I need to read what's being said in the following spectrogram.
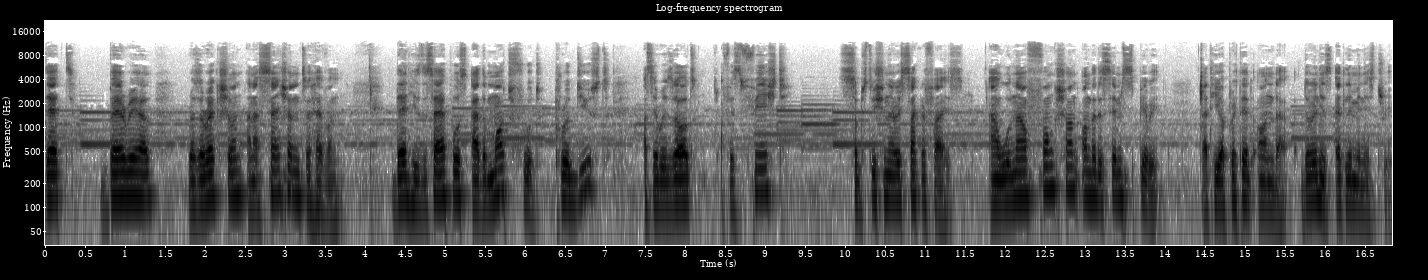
death, burial, resurrection, and ascension into heaven, then his disciples are the much fruit produced as a result of his finished substitutionary sacrifice and will now function under the same spirit that he operated under during his earthly ministry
